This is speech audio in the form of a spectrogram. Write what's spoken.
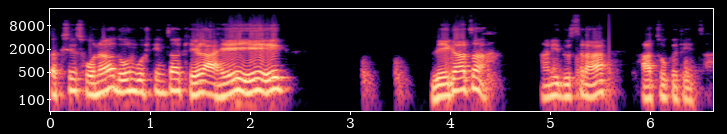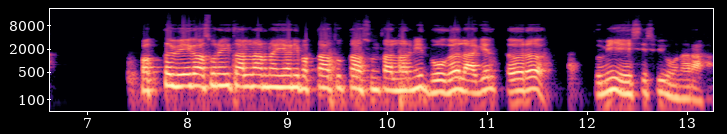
सक्सेस होणं दोन गोष्टींचा खेळ आहे एक. वेगाचा. आणि दुसरा अचूकतेचा. फक्त वेग असूनही चालणार नाही आणि फक्त अचूकता असून चालणार नाही दोघं लागेल तर तुम्ही यशस्वी होणार आहात.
